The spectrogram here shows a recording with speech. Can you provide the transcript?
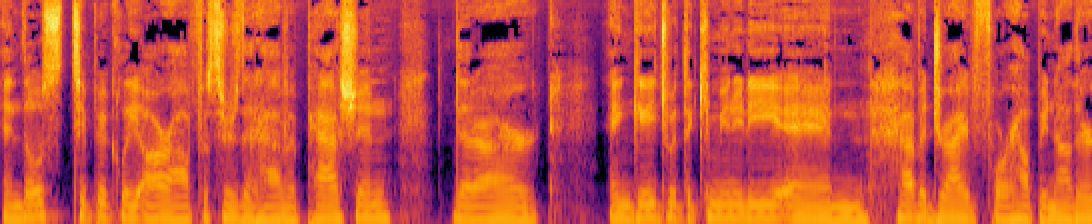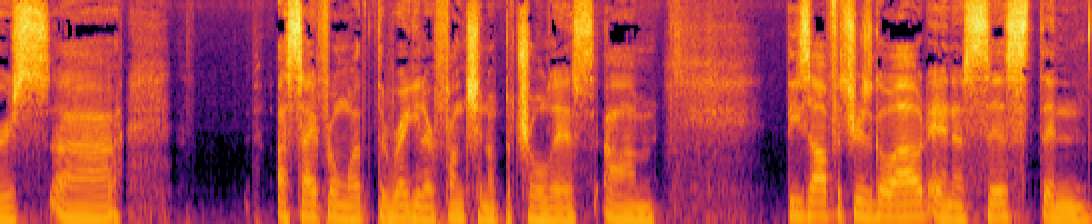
and those typically are officers that have a passion, that are engaged with the community, and have a drive for helping others. Uh, aside from what the regular function of patrol is, um, these officers go out and assist and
